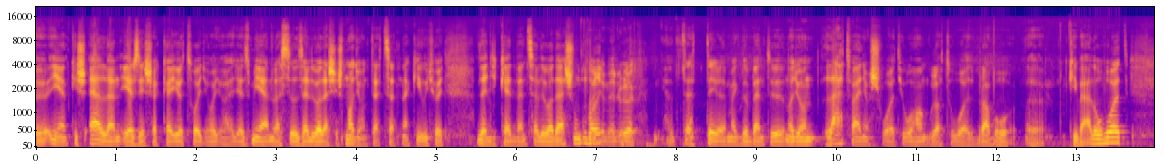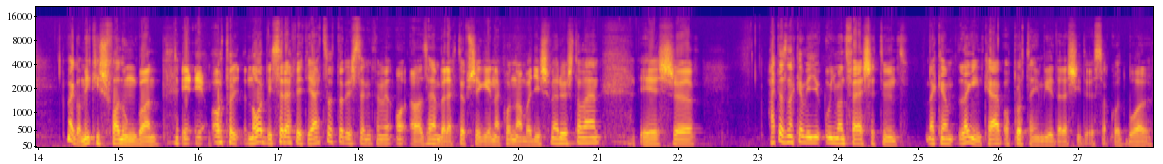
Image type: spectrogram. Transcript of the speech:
ilyen kis ellenérzésekkel jött, hogy, hogy, hogy ez milyen lesz az előadás, és nagyon tetszett neki, úgyhogy az egyik kedvenc előadásunk nagyon volt. Örülök. Tehát tényleg megdöbbentő, nagyon látványos volt, jó hangulatú volt, bravo, kiváló volt meg a mi kis falunkban. Én, én, ott, hogy Norbi szerepét játszottad, és szerintem az emberek többségének onnan vagy ismerős talán, és hát ez nekem így úgymond fel se tűnt nekem leginkább a proteinbilderes időszakodból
